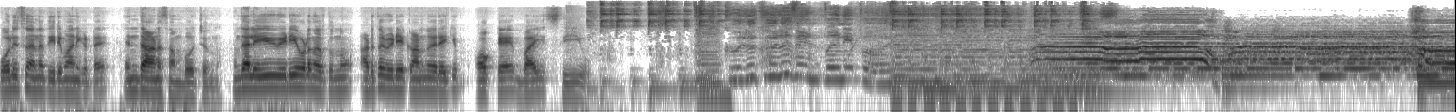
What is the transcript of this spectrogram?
പോലീസ് തന്നെ തീരുമാനിക്കട്ടെ എന്താണ് സംഭവിച്ചതെന്ന്. എന്തായാലും ഈ വീഡിയോ ഇവിടെ നിർത്തുന്നു. അടുത്ത വീഡിയോ കാണുന്നവരേക്കും ഓക്കെ ബൈ സി യു. Oh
